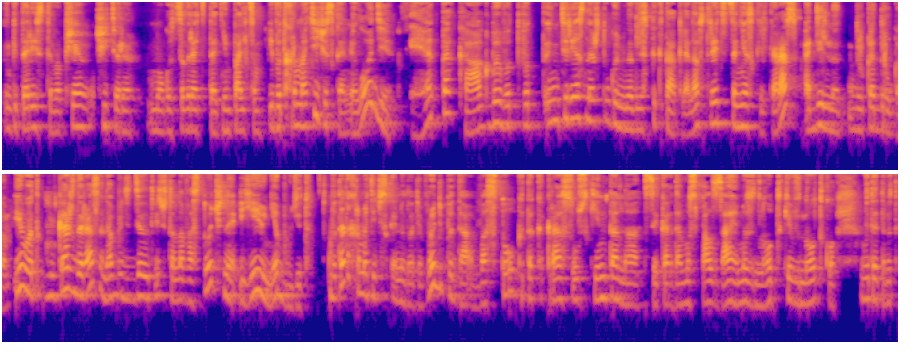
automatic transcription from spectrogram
гитаристы вообще читеры могут сыграть это одним пальцем. И вот хроматическая мелодия — это как бы вот, вот интересная штука именно для спектакля. Она встретится несколько раз отдельно друг от друга. И вот каждый раз она будет делать вид, что она восточная, и ею не будет. Вот эта хроматическая мелодия, вроде бы да, восток это как раз узкие интонации, когда мы сползаем из нотки в нотку. Вот это вот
